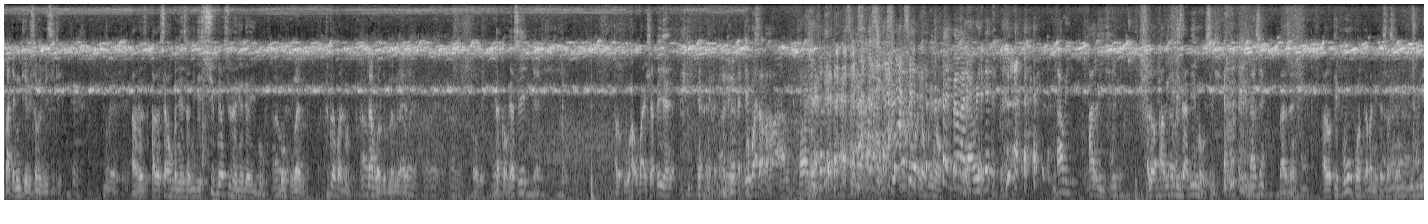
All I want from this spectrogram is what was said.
paternité, les sans publicité. Alors, alors ça, on connaît des des super souvenirs de Ibo. Beaucoup même. Toute la Guadeloupe. La Guadeloupe même là. Ok. D'accord, merci. Yes. Alors, on va- on va échapper, hein Comment ça va Ça va bien. C'est quoi ton prénom? Ah oui. Ah oui. Harry. Alors, Harry qui des abîmes aussi. Bazin. Bazin. Alors, t'es pour ou contre la manifestation? On est,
